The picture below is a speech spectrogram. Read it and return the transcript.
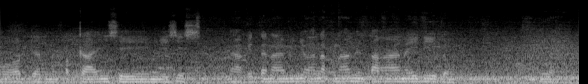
Order ng pagkain si Mrs. Nakita namin yung anak namin tanganay dito. Ayan.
